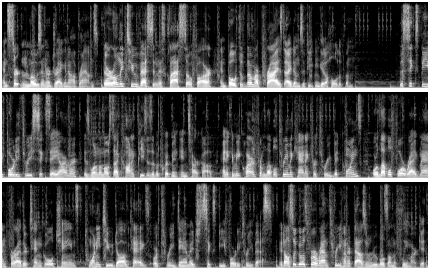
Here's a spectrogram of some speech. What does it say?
and certain Mosin or Dragunov rounds. There are only two vests in this class so far, and both of them are prized items if you can get a hold of them. The 6B43-6A armor is one of the most iconic pieces of equipment in Tarkov, and it can be acquired from level 3 mechanic for 3 bitcoins, or level 4 ragman for either 10 gold chains, 22 dog tags, or 3 damaged 6B43 vests. It also goes for around 300,000 rubles on the flea market.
